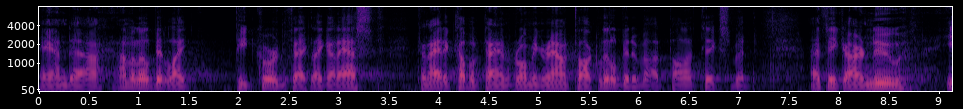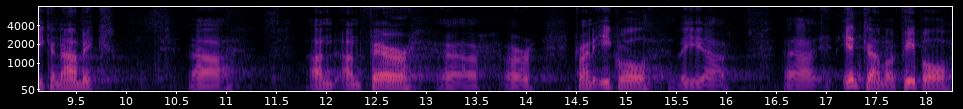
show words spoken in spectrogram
And uh, I'm a little bit like Pete Coors. In fact, I got asked tonight a couple of times roaming around, talk a little bit about politics, but I think our new economic uh, un- unfair uh, or trying to equal the uh, uh income of people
